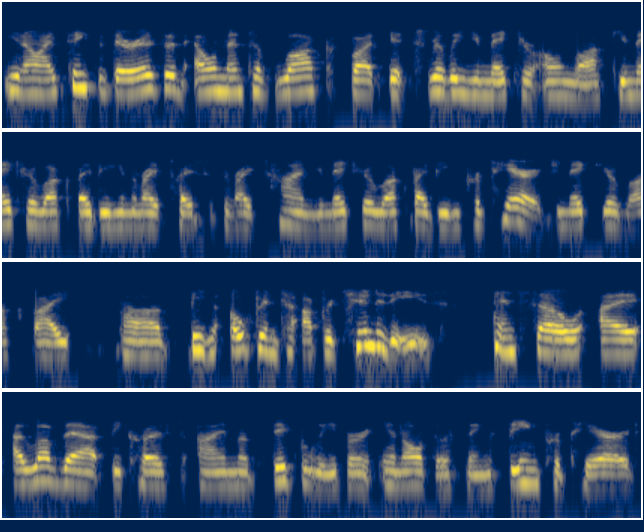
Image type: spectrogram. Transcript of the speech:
You know i think that there is an element of luck but it's really you make your own luck. You make your luck by being in the right place at the right time. You make your luck by being prepared. You make your luck by uh, being open to opportunities and so I, I love that because I'm a big believer in all those things being prepared,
